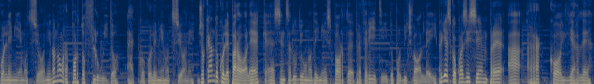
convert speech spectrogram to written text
con le mie emozioni, non ho un rapporto fluido, ecco, con le mie emozioni. Giocando con le parole, che è senza dubbio uno dei miei sport preferiti dopo il beach volley, riesco quasi sempre a raccoglierle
